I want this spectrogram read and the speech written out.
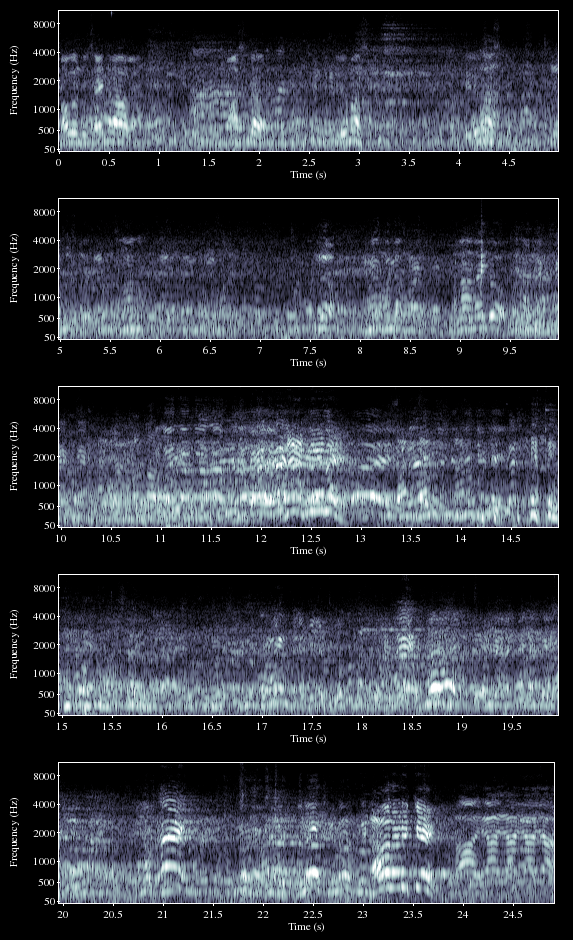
బాబు నువ్వు సైడ్ రావాలి master Telugu master Telugu master అన్నా, అట్లే లే. రావాలి అడిక్కి. బాబు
